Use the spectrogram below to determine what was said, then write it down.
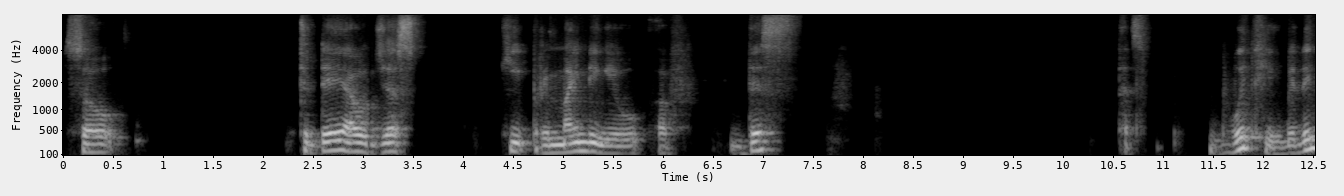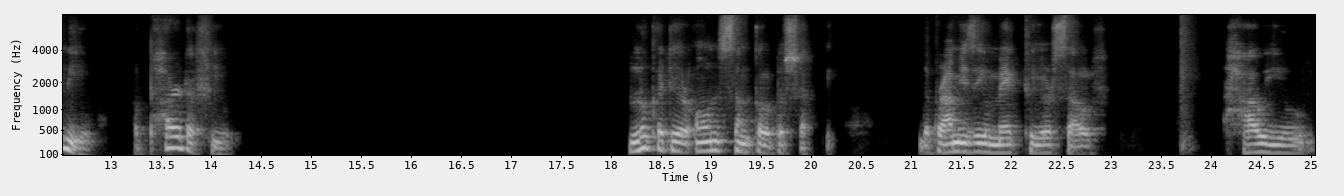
So today I will just keep reminding you of this that's with you, within you, a part of you. Look at your own Sankalpa Shakti, the promise you make to yourself, how you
